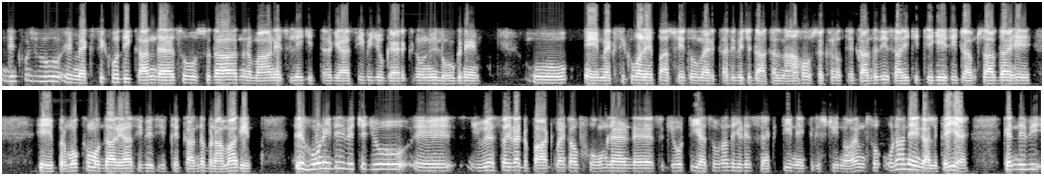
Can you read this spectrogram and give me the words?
ਦੇਖੋ ਜੋ ਇਹ ਮੈਕਸੀਕੋ ਦੀ ਕੰਧ ਹੈ, ਸੋ ਉਸ ਦਾ ਨਿਰਮਾਣ ਇਸ ਲਈ ਕੀਤਾ ਗਿਆ ਸੀ ਵੀ ਜੋ ਗੈਰ ਕਾਨੂੰਨੀ ਲੋਕ ਨੇ, ਉਹ ਇਹ ਮੈਕਸੀਕੋ ਵਾਲੇ ਪਾਸੇ ਤੋਂ ਅਮਰੀਕਾ ਦੇ ਵਿੱਚ ਦਾਖਲ ਨਾ ਹੋ ਸਕਣ, ਉੱਥੇ ਕੰਧ ਦੀ ਸਾਰੀ ਕੀਤੀ ਗਈ ਸੀ। ਟਰੰਪ ਸਾਹਿਬ ਦਾ ਇਹ ਇਹ ਪ੍ਰਮੁੱਖ ਮੁੱਦਾ ਰਿਹਾ ਸੀ ਵੀ ਅਸੀਂ ਇੱਥੇ ਕੰਧ ਬਣਾਵਾਂਗੇ। ਤੇ ਹੁਣ ਇਹਦੇ ਵਿੱਚ ਜੋ ਯੂਐਸ ਦਾ ਜਿਹੜਾ ਡਿਪਾਰਟਮੈਂਟ ਆਫ ਹੋਮਲੈਂਡ ਸਿਕਿਉਰਿਟੀ ਹੈ, ਸੋ ਉਹਨਾਂ ਦੇ ਜਿਹੜੇ ਸੈਕਟਰੀ ਨੇ ਕ੍ਰਿਸਟੀ ਨੋਇਮ ਸੋ ਉਹਨਾਂ ਨੇ ਇਹ ਗੱਲ ਕਹੀ ਹੈ, ਕਹਿੰਦੇ ਵੀ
